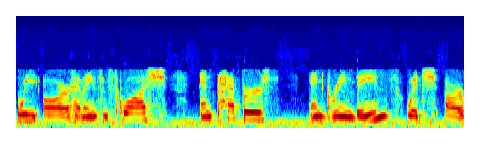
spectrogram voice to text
We are having some squash and peppers and green beans, which are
